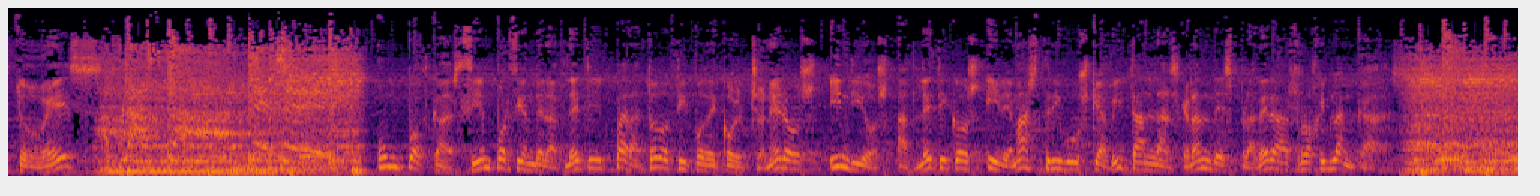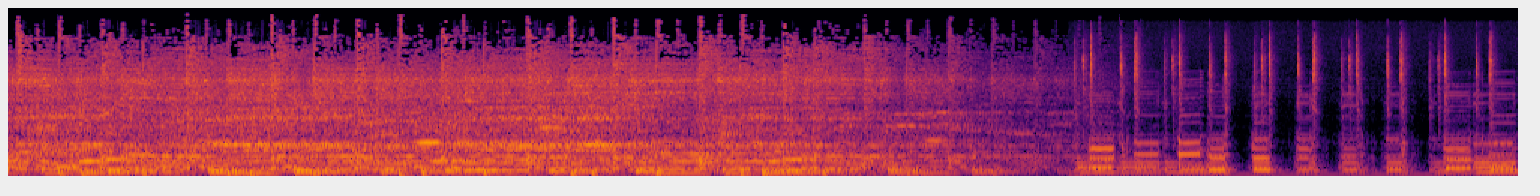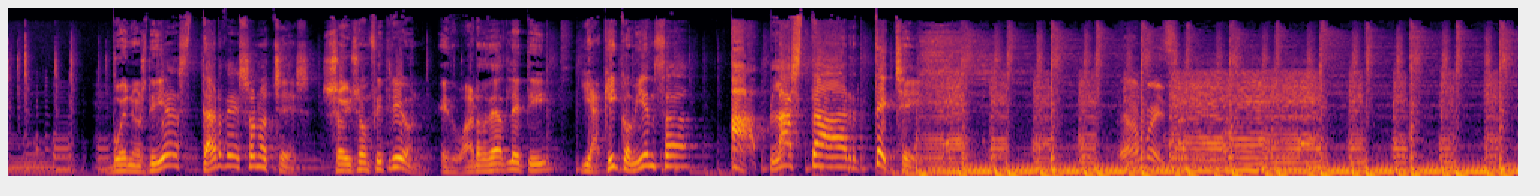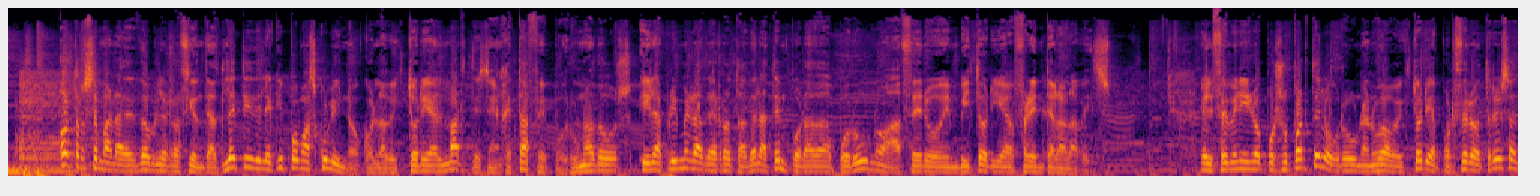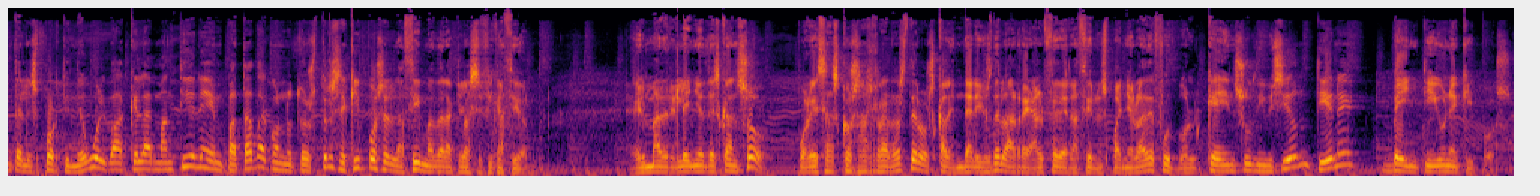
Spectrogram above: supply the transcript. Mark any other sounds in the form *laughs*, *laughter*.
Esto es. Un podcast 100% del Athletic para todo tipo de colchoneros, indios, atléticos y demás tribus que habitan las grandes praderas rojiblancas. Buenos días, tardes o noches. Soy su anfitrión, Eduardo de Atleti, y aquí comienza Aplastar Teche. Otra semana de doble ración de Atleti del equipo masculino, con la victoria el martes en Getafe por 1 a 2 y la primera derrota de la temporada por 1 a 0 en Vitoria frente al Alavés. El femenino, por su parte, logró una nueva victoria por 0 a 3 ante el Sporting de Huelva, que la mantiene empatada con otros tres equipos en la cima de la clasificación. El madrileño descansó por esas cosas raras de los calendarios de la Real Federación Española de Fútbol, que en su división tiene 21 equipos.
